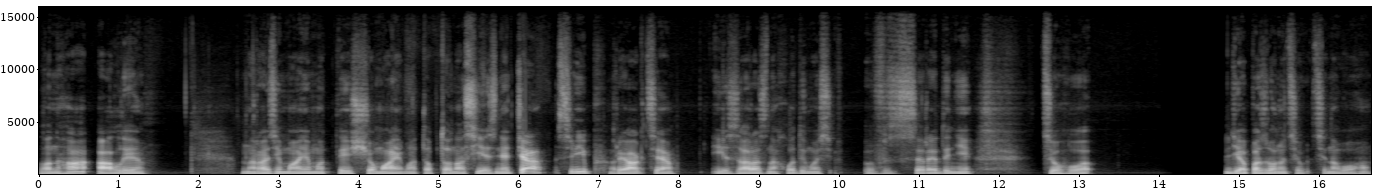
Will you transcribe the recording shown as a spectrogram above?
ланга, але наразі маємо те, що маємо. Тобто, у нас є зняття, свіп, реакція. І зараз знаходимося всередині цього діапазону цінового.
